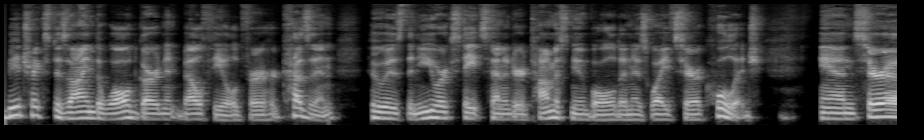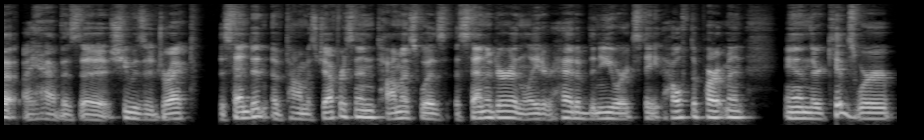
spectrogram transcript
Beatrix designed the walled garden at Bellefield for her cousin, who is the New York State Senator Thomas Newbold and his wife Sarah Coolidge. And Sarah, I have as a she was a direct descendant of Thomas Jefferson. Thomas was a senator and later head of the New York State Health Department, and their kids were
